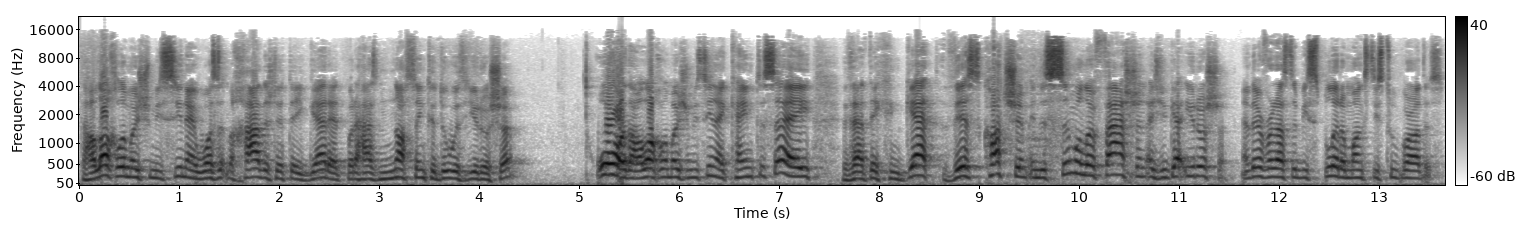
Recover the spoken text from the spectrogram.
the halach l'meshmisina wasn't mechadish that they get it, but it has nothing to do with Yerusha. Or the halach l'meshmisina came to say that they can get this kachim in the similar fashion as you get Yerusha. And therefore it has to be split amongst these two brothers.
